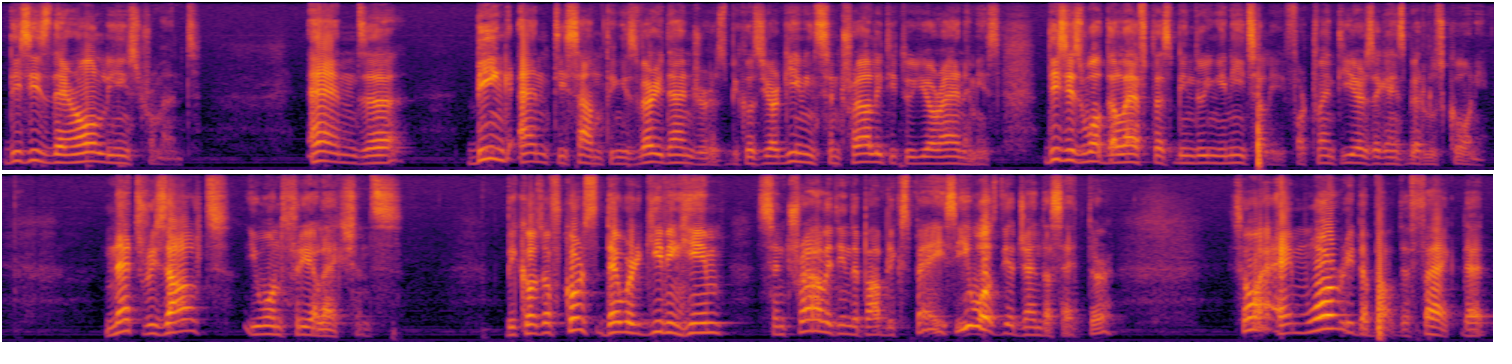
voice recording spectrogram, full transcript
This is their only instrument. And uh, being anti-something is very dangerous because you are giving centrality to your enemies. This is what the left has been doing in Italy for 20 years against Berlusconi. Net result, he won three elections. Because, of course, they were giving him centrality in the public space. He was the agenda setter. So I'm worried about the fact that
